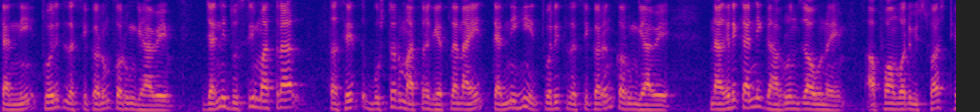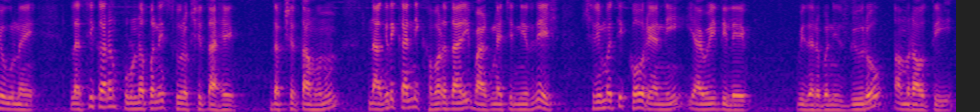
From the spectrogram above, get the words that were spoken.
त्यांनी त्वरित लसीकरण करून घ्यावे. ज्यांनी दुसरी मात्रा तसेच बूस्टर मात्र घेतला नाही त्यांनीही त्वरित लसीकरण करून घ्यावे. नागरिकांनी घाबरून जाऊ नये. अफवांवर विश्वास ठेवू नये. लसीकरण पूर्णपणे सुरक्षित आहे. दक्षता म्हणून नागरिकांनी खबरदारी बाळगण्याचे निर्देश श्रीमती कौर यांनी यावेळी दिले. Vidarbha news bureau Amravati.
